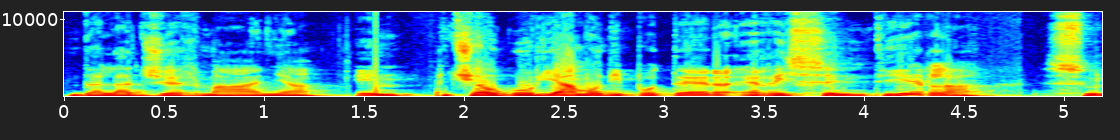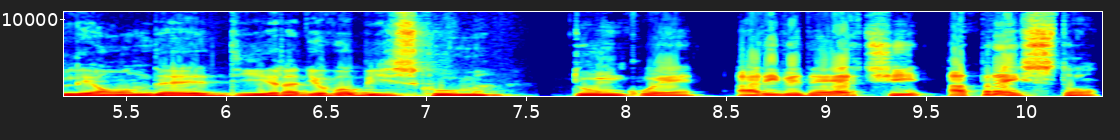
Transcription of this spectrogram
dalla Germania. E ci auguriamo di poter risentirla sulle onde di Radio Vobiscum. Dunque, arrivederci, a presto.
